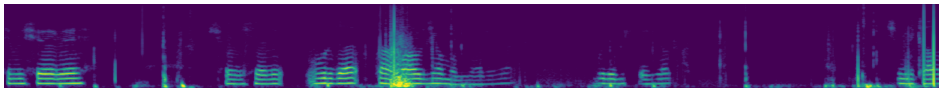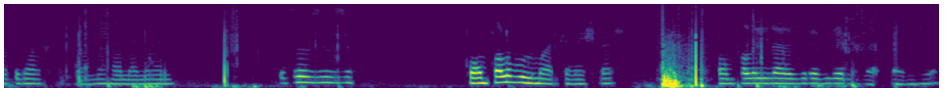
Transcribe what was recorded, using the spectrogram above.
Şimdi şöyle şöyle burada tamam alacağım onları da. Burada bir şey yok. Şimdi kalkacağım şuradan da hemen hemen. Hızlı hızlı hızlı. Pompalı buldum arkadaşlar. Pompalıyla öldürebiliriz be- bence.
